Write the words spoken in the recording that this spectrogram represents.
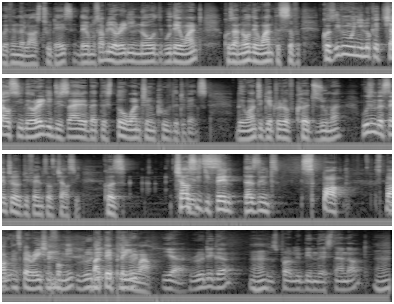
within the last two days. They must probably already know who they want because I know they want the. Because even when you look at Chelsea, they already decided that they still want to improve the defense. They want to get rid of Kurt Zouma, who's in the center of defense of Chelsea. Because Chelsea's defense doesn't spark spark inspiration for me, but they're playing well. Yeah, Rudiger mm-hmm. has probably been their standout. Mm-hmm.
